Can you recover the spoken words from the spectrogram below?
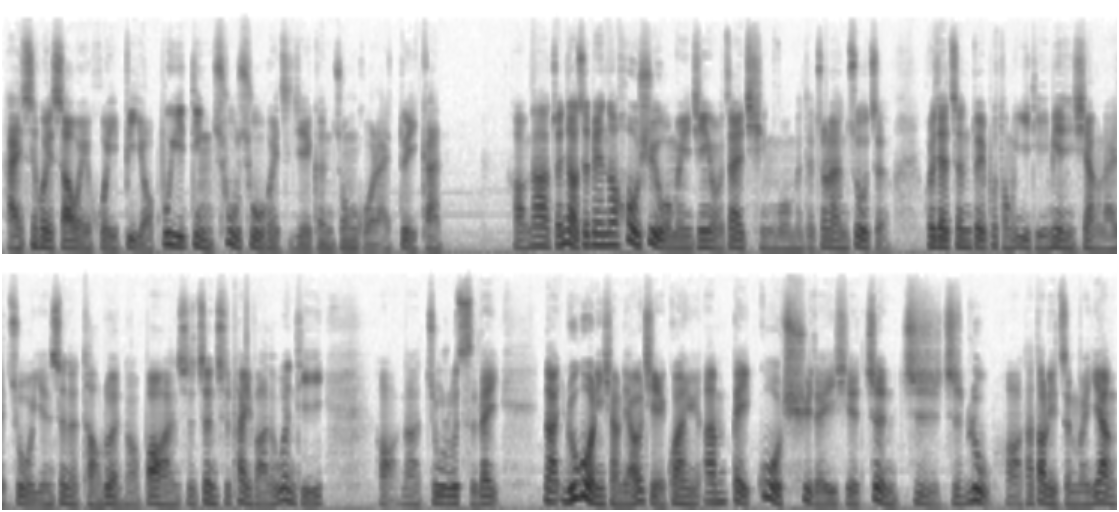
还是会稍微回避哦，不一定处处会直接跟中国来对干。好，那转角这边呢，后续我们已经有在请我们的专栏作者，会在针对不同议题面向来做延伸的讨论哦，包含是政治派阀的问题。好，那诸如此类。那如果你想了解关于安倍过去的一些政治之路啊，他到底怎么样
